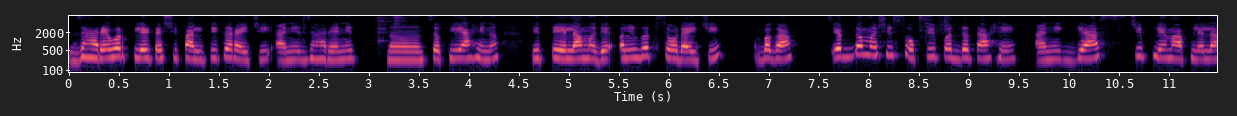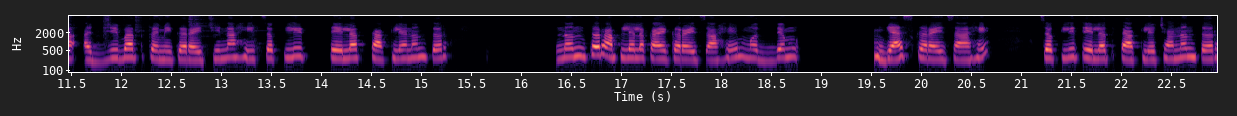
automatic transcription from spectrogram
झाऱ्यावर प्लेट अशी पालती करायची आणि झाऱ्याने चकली आहे ना ती तेलामध्ये अलगद सोडायची. बघा एकदम अशी सोपी पद्धत आहे आणि गॅसची फ्लेम आपल्याला अजिबात कमी करायची नाही. चकली तेलात टाकल्यानंतर नंतर आपल्याला काय करायचं आहे? मध्यम गॅस करायचा आहे. चकली तेलात टाकल्याच्या नंतर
